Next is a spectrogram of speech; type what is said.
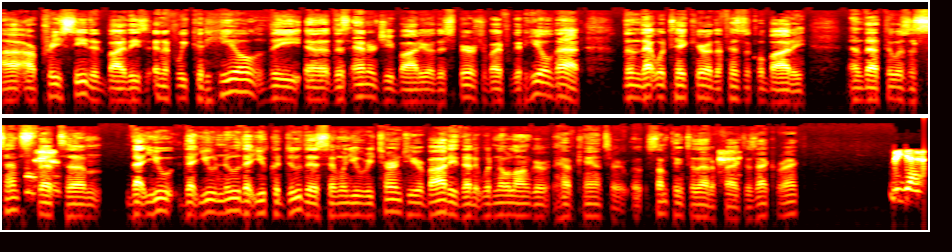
uh, are preceded by these. And if we could heal the uh, this energy body or the spiritual body, if we could heal that, then that would take care of the physical body, and that there was a sense that. Um, that you that you knew that you could do this, and when you returned to your body, that it would no longer have cancer, something to that effect. Is that correct? Yes,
